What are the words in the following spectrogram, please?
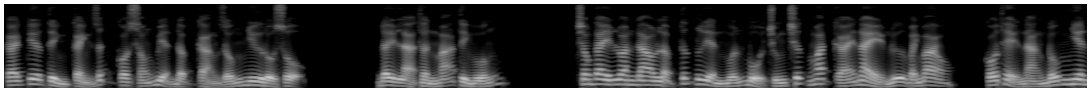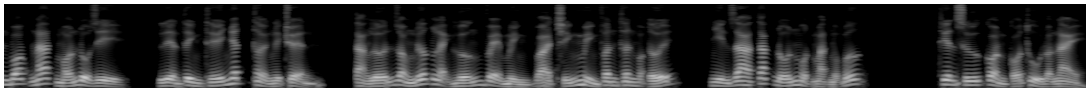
cái kia tình cảnh rất có sóng biển đập cảng giống như đồ sộ. Đây là thần mã tình huống. Trong tay loan đao lập tức liền muốn bổ chúng trước mắt cái này nữ bánh bao có thể nàng đỗng nhiên bóp nát món đồ gì, liền tình thế nhất thời nghịch chuyển, tảng lớn dòng nước lạnh hướng về mình và chính mình phân thân vào tới, nhìn ra tắc đốn một mặt một bước. Thiên sứ còn có thủ đoạn này?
